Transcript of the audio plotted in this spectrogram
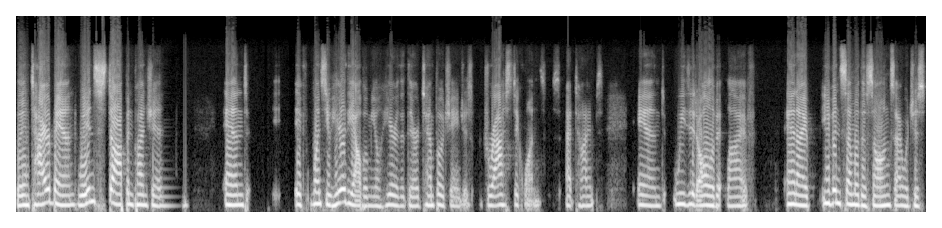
the entire band. We didn't stop and punch in. And if once you hear the album, you'll hear that there are tempo changes, drastic ones at times. And we did all of it live. And I even some of the songs I would just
